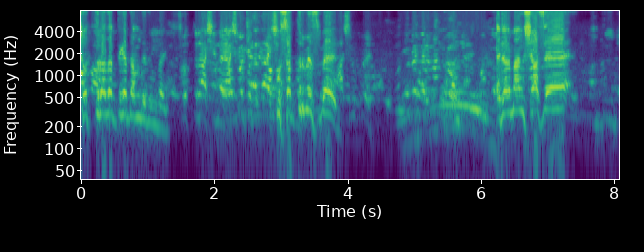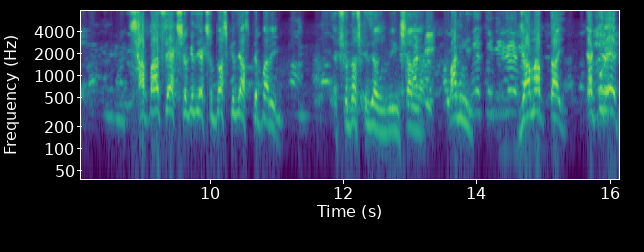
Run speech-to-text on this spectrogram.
সত্তর হাজার টাকা দাম দিয়ে দিন ভাই। সত্তর আশি নয় আশি উপরে আছে, আশি। পঁচাত্তর বেচবেন এটার মাংস আছে ছাপা আছে একশো কেজি একশো দশ কেজি আসতে পারে। একশো দশ কেজি আসবে ইনশাল্লাহ। পাগনি জামাপ তাই একুরেট।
